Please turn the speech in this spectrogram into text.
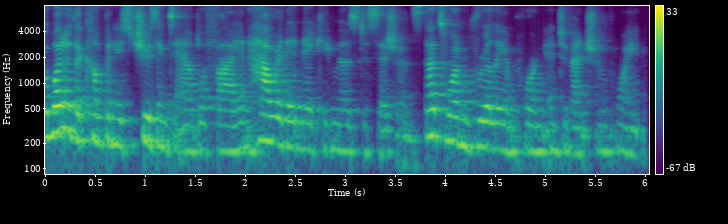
but what are the companies choosing to amplify and how are they making those decisions? That's one really important intervention point.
